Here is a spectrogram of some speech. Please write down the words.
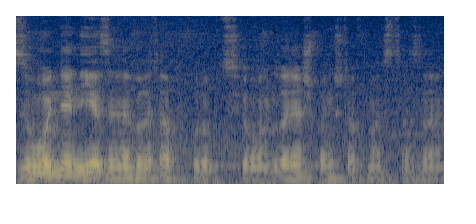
So, in der Nähe seiner Bretterproduktion soll der Sprengstoffmeister sein.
